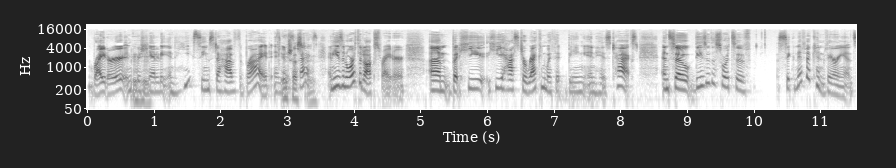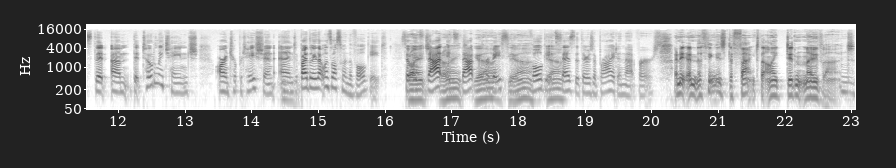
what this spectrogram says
writer in Christianity, and he seems to have the bride in his text. And he's an Orthodox writer, um, but he he has to reckon with it being in his text. And so these are the sorts of significant variants that um, that totally change our interpretation. And by the way, that one's also in the Vulgate. So Right, it's that right. it's that Yeah, pervasive. yeah, Vulgate yeah. says that there's a bride in that verse. And, it, and the thing is, the fact that I didn't know that Mm.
